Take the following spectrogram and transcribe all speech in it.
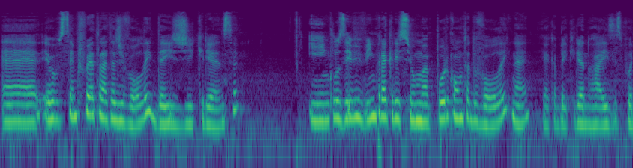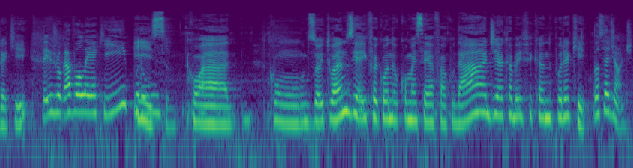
É, eu sempre fui atleta de vôlei desde criança. E, inclusive, vim para Criciúma por conta do vôlei, né? E acabei criando raízes por aqui. Veio jogar vôlei aqui por um- Isso, com, a, com 18 anos. E aí foi quando eu comecei a faculdade e acabei ficando por aqui. Você é de onde?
